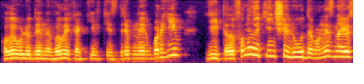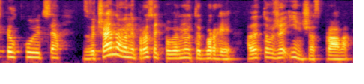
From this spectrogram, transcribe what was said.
Коли у людини велика кількість дрібних боргів, їй телефонують інші люди, вони з нею спілкуються. Звичайно, вони просять повернути борги, але то вже інша справа.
